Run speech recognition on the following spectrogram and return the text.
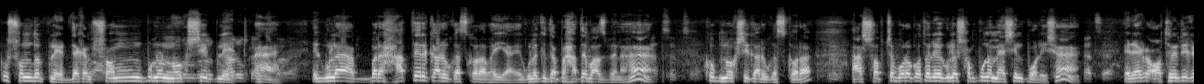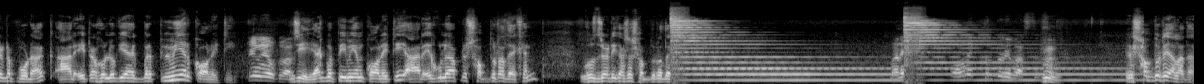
খুব সুন্দর প্লেট দেখেন সম্পূর্ণ নকশি প্লেট হ্যাঁ। এগুলা একবারে হাতের কারুকাজ করা ভাইয়া এগুলো কিন্তু আপনার হাতে বাঁচবে না হ্যাঁ? আচ্ছা, আচ্ছা। খুব নকশি কারুকাজ করা। আর সবচেয়ে বড় কথা হলো এগুলো সম্পূর্ণ মেশিন পলিশ হ্যাঁ? আচ্ছা। এটা একটা অথেন্টিক একটা প্রোডাক্ট আর এটা হলো কি একবার প্রিমিয়ার কোয়ালিটি জি একবার প্রিমিয়াম কোয়ালিটি আর এগুলো আপনি শব্দটা দেখেন। গুজরাটি কাছে শব্দটা দেখেন। মানে অনেকক্ষণ ধরে বাঁচতেছে এটা শব্দটাই আলাদা।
